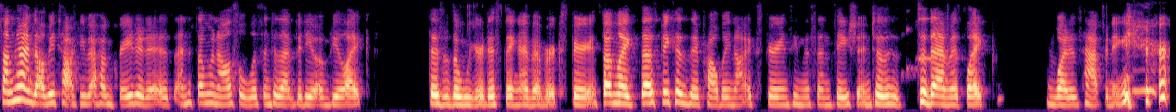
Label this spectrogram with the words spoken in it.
sometimes I'll be talking about how great it is and someone else will listen to that video and be like, this is the weirdest thing I've ever experienced. I'm like, that's because they're probably not experiencing the sensation. To the, to them, it's like, what is happening here?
